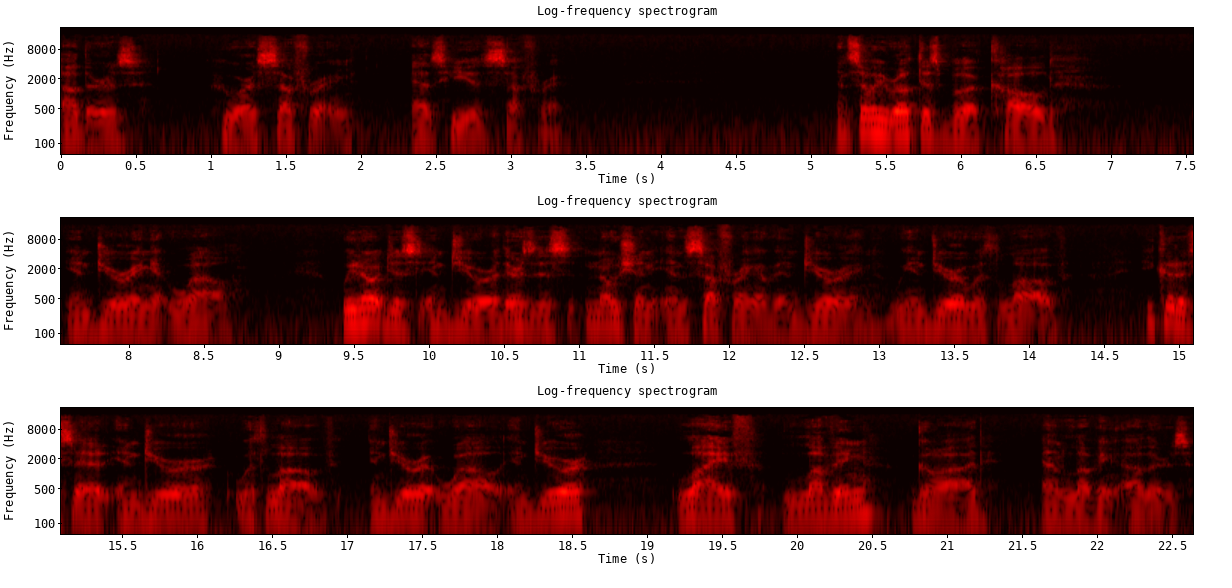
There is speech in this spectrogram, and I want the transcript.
others who are suffering as he is suffering. And so he wrote this book called Enduring It Well. We don't just endure, there's this notion in suffering of enduring. We endure with love. He could have said, endure with love, endure it well, endure life loving God and loving others.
